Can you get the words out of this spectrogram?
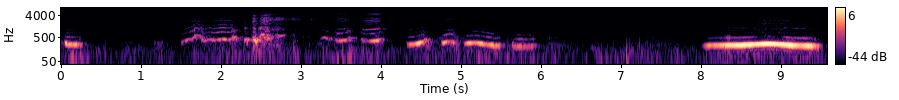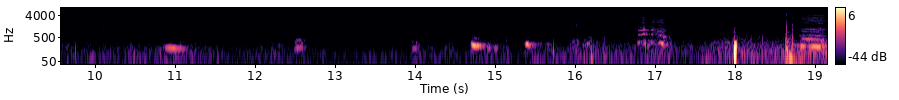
Hmm. Mm.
